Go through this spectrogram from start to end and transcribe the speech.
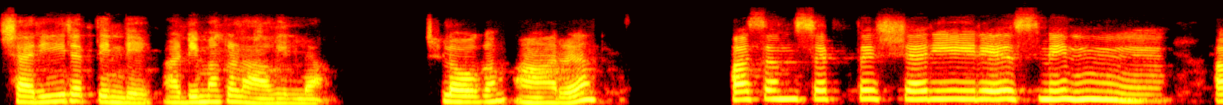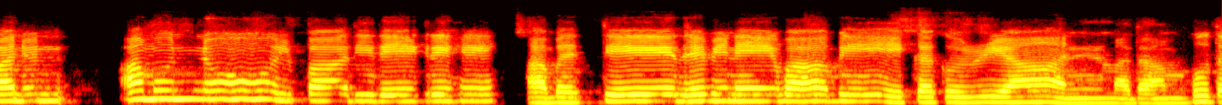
ശരീരത്തിന്റെ അടിമകളാവില്ല. ശ്ലോകം ആറ്. അസംസക്ത ശരീരസ്മിൻ അനു അമുന്നോൽപാദിതേ ഗൃഹേ അപത്യേ ദ്രവിണേ വാബേകുര്യാൻമതാംബുധ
